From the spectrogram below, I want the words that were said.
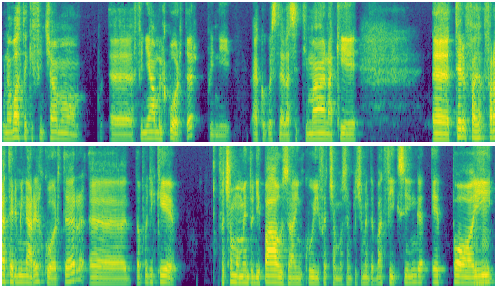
una volta che facciamo, eh, finiamo il quarter, quindi ecco questa è la settimana che eh, ter- fa- farà terminare il quarter, eh, dopodiché facciamo un momento di pausa in cui facciamo semplicemente bug fixing e poi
